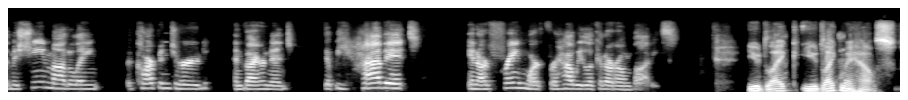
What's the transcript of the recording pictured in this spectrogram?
the machine modeling the carpentered environment that we have it in our framework for how we look at our own bodies You'd like you'd like my house.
